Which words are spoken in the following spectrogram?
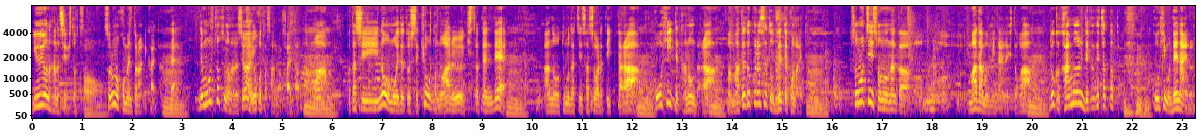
いうような話が一つ、おそれもコメント欄に書いてあって、でもう一つの話は横田さんが書いてあったのは、私の思い出として京都のある喫茶店で、あの友達に誘われて行ったら、コーヒーって頼んだら、まあ、待てど暮らせと出てこないと、そのうちにそのなんかマダムみたいな人が、どっか買い物に出かけちゃったと。コーヒーも出ないのに。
